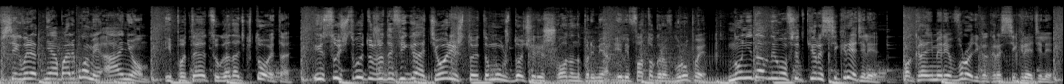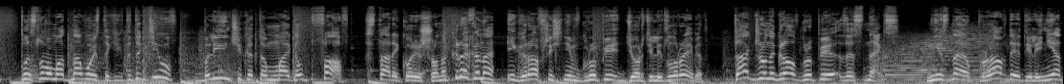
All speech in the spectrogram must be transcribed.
Все говорят не об альбоме, а о нем, и пытаются угадать, кто это. И существует уже дофига теорий, что это муж дочери Шона, например, или фотограф группы. Но недавно его все-таки рассекретили. По крайней мере, вроде как рассекретили. По словам одного из таких детективов, Блинчик это Майкл Пфафт, старый кореш Шона Крэхана, игравший с ним в группе Dirty Little Rabbit. Также он играл в группе The Snacks. Не знаю, правда это или нет,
